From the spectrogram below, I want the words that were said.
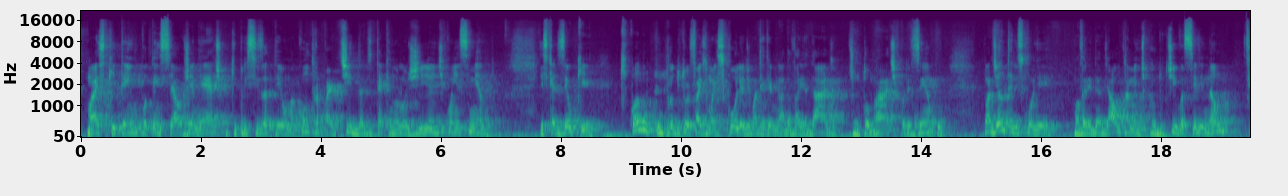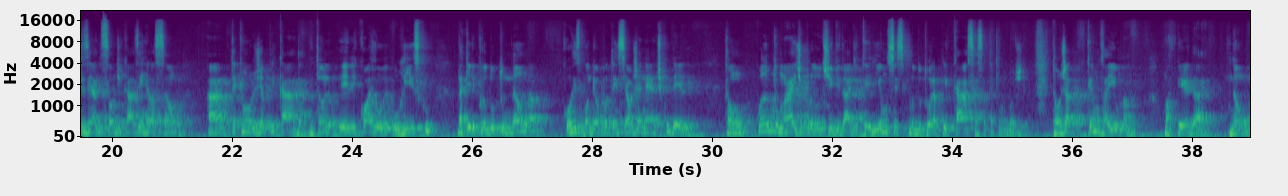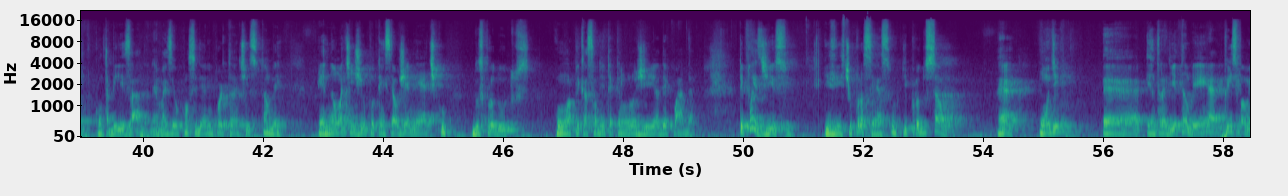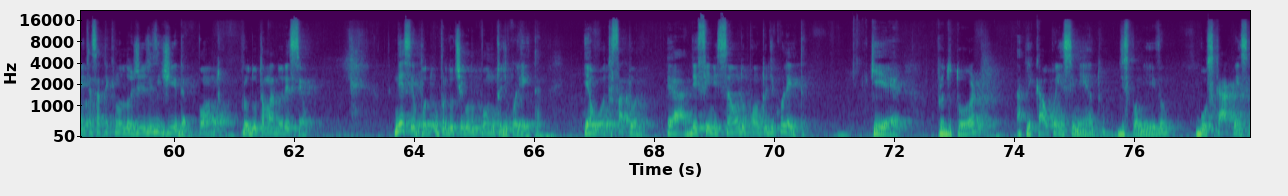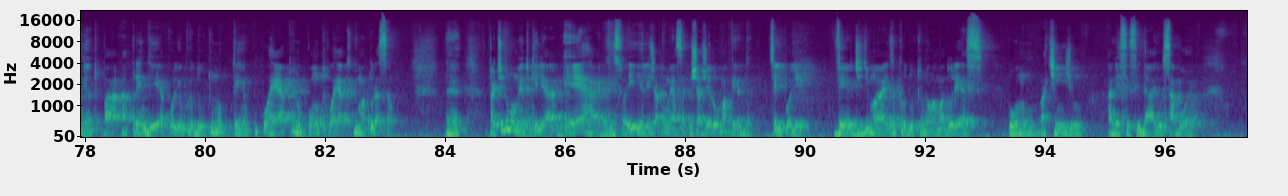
mas que tem um potencial genético que precisa ter uma contrapartida de tecnologia e de conhecimento. Isso quer dizer o quê? Que quando um produtor faz uma escolha de uma determinada variedade, de um tomate, por exemplo, não adianta ele escolher uma variedade altamente produtiva se ele não fizer a lição de casa em relação a tecnologia aplicada. Então ele corre o, o risco daquele produto não corresponder ao potencial genético dele. Então, quanto mais de produtividade teríamos se esse produtor aplicasse essa tecnologia? Então, já temos aí uma, uma perda não contabilizada, né? mas eu considero importante isso também. É não atingir o potencial genético dos produtos com aplicação de tecnologia adequada. Depois disso, existe o processo de produção, né? onde é, entraria também, é, principalmente, essa tecnologia exigida. Ponto. O produto amadureceu. Nesse, o, o produto chegou no ponto de colheita. E é o outro fator, é a definição do ponto de colheita, que é o produtor aplicar o conhecimento disponível buscar conhecimento para aprender a colher o produto no tempo correto, no ponto correto de maturação. Né? A partir do momento que ele erra isso aí, ele já começa, já gerou uma perda. Se ele colher verde demais, o produto não amadurece ou não atinge a necessidade, o sabor.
